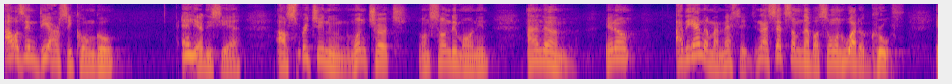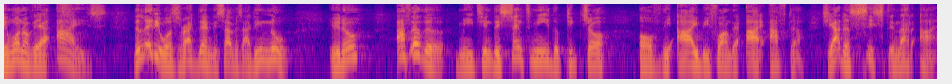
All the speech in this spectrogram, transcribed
I was in DRC Congo earlier this year. I was preaching in one church on Sunday morning, and um, you know, at the end of my message, and I said something about someone who had a growth in one of their eyes. The lady was right there in the service. I didn't know, you know. After the meeting, they sent me the picture of the eye before and the eye after. She had a cyst in that eye.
